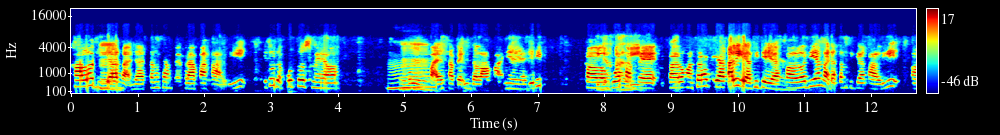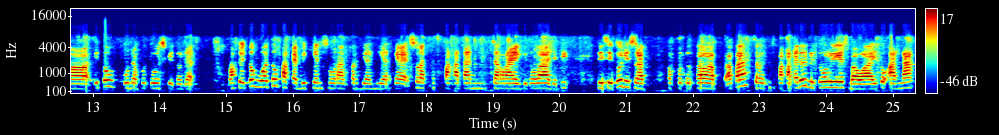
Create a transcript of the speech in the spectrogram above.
Kalau dia hmm. nggak hmm. datang sampai berapa kali itu udah putus Mel. Hmm. lupa ya sampai udah lamanya ya. Jadi kalau gue sampai kalau nggak salah tiga kali ya video ya. Yeah. Kalau dia nggak datang tiga kali, uh, itu udah putus gitu dan waktu itu gue tuh pakai bikin surat perjanjian kayak surat kesepakatan cerai gitulah. Jadi di situ di surat keputus uh, apa kesepakatan itu ditulis bahwa itu anak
